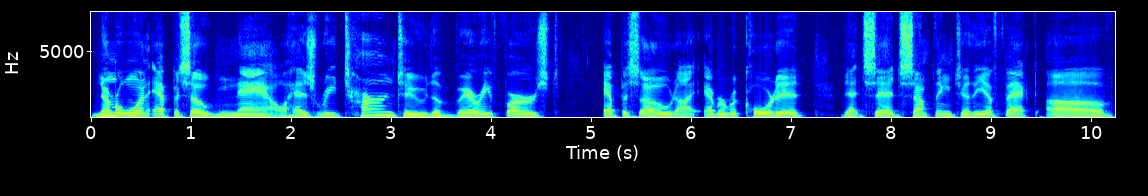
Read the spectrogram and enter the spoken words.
number one episode now has returned to the very first episode I ever recorded that said something to the effect of,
